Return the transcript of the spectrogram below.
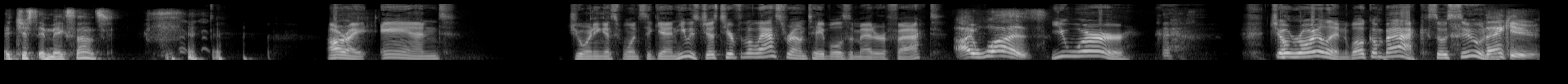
it just it makes sense. All right, and joining us once again, he was just here for the last roundtable, as a matter of fact. I was. You were. Joe Royland, welcome back so soon. Thank you.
